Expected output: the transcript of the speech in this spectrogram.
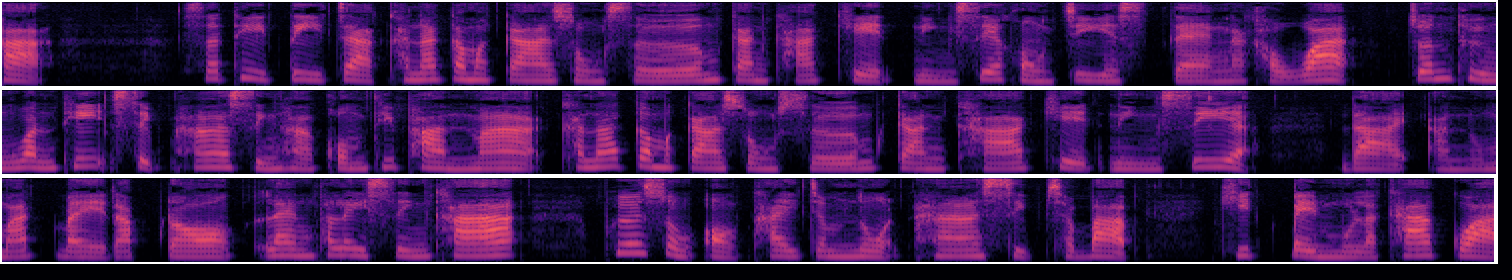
ค่ะ สถิติจากคณะกรรมการส่งเสริมการค้าเขตหนิงเซี่ยของจีนแสดงนะคะว่า จนถึงวันที่ 15 สิงหาคมที่ผ่านมา คณะกรรมการส่งเสริมการค้าเขตหนิงเซี่ยได้อนุมัติใบรับรองแหล่งผลิตสินค้า เพื่อส่งออกไทยจำนวน 50 ฉบับ คิดเป็นมูลค่ากว่า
